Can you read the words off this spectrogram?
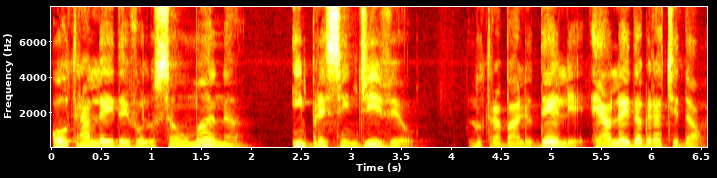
Outra lei da evolução humana, imprescindível no trabalho dele, é a lei da gratidão.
